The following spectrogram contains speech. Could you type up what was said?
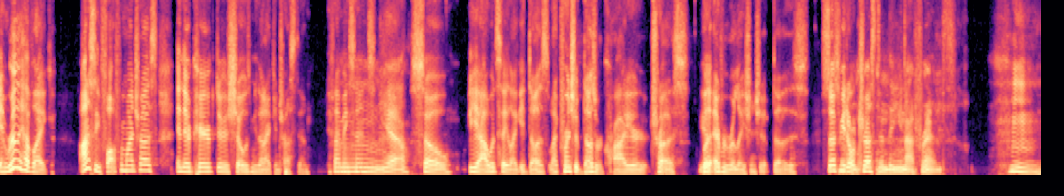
and really have like honestly fought for my trust and their character shows me that I can trust them. If that makes sense. Mm, Yeah. So yeah, I would say like it does like friendship does require trust, but every relationship does. So if you don't trust them, then you're not friends. Hmm.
